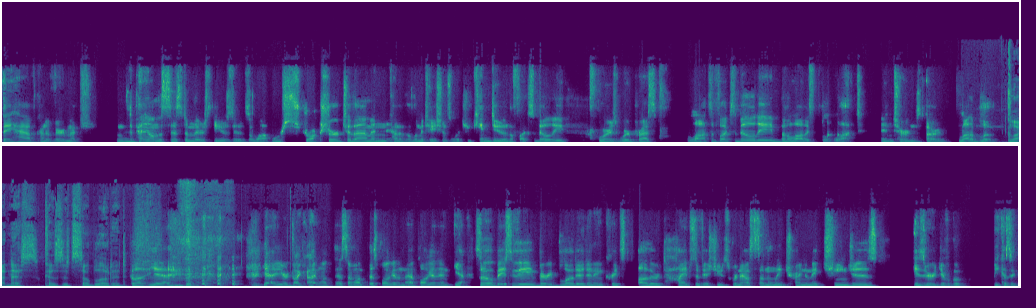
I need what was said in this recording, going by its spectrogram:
they have kind of very much depending on the system. There's there's a lot more structure to them and kind of the limitations of what you can do and the flexibility. Whereas WordPress, lots of flexibility, but a lot of glut in terms or a lot of bloat. Gluttonous because it's so bloated. But yeah. yeah, you're like, I want this, I want this plugin and that plugin. And yeah. So basically very bloated and it creates other types of issues We're now suddenly trying to make changes is very difficult because it,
